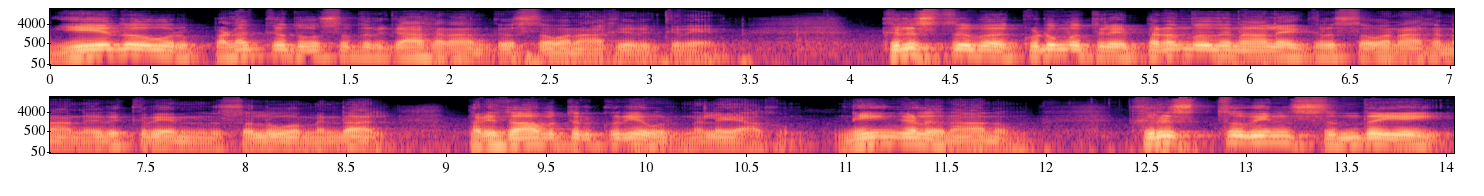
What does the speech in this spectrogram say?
ஏதோ ஒரு பழக்க தோஷத்திற்காக நான் கிறிஸ்தவனாக இருக்கிறேன். கிறிஸ்துவ குடும்பத்திலே பிறந்ததினாலே கிறிஸ்தவனாக நான் இருக்கிறேன் என்று சொல்லுவோம் என்றால் பரிதாபத்திற்குரிய ஒரு நிலையாகும். நீங்களும் நானும் கிறிஸ்துவின் சிந்தையை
